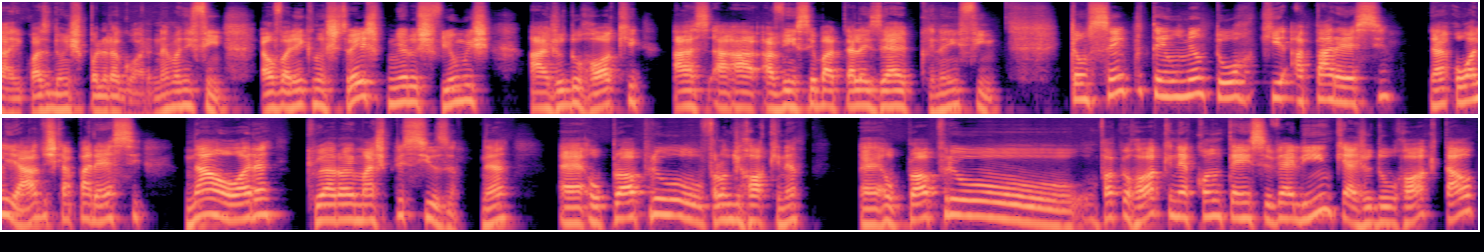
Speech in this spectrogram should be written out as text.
Ai, quase deu um spoiler agora, né? Mas enfim, é o velhinho que nos três primeiros filmes ajuda o Rock a, a, a vencer batalhas épicas, né? Enfim. Então sempre tem um mentor que aparece, né? ou aliados que aparece na hora que o herói mais precisa, né? É, o próprio, falando de rock, né? É, o próprio o próprio Rock, né? Quando tem esse velhinho que ajuda o Rock e tal.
